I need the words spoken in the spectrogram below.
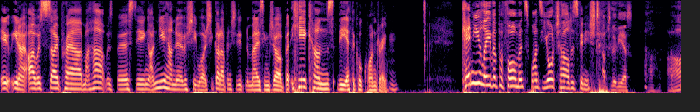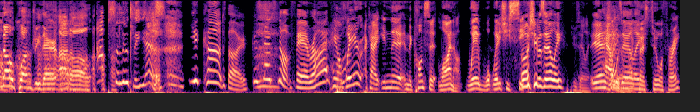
It, you know, I was so proud. My heart was bursting. I knew how nervous she was. She got up and she did an amazing job. But here comes the ethical quandary. Hmm. Can you leave a performance once your child has finished? Absolutely yes. Ah. No quandary there at all. Absolutely yes. You can't though, because that's not fair, right? Hang on, where? Okay, in the in the concert lineup, where where did she sit? Oh, she was early. she was early. Yeah, how she was early? early. Like first two or three,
